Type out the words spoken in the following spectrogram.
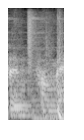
Jonathan from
